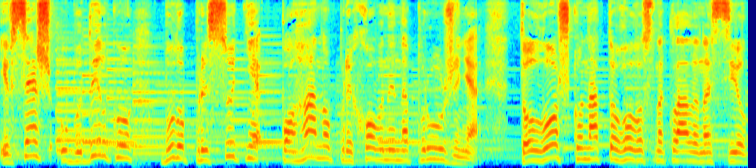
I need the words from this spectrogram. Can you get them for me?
І все ж у будинку було присутнє погано приховане напруження. То ложку надто голосно клали на стіл,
